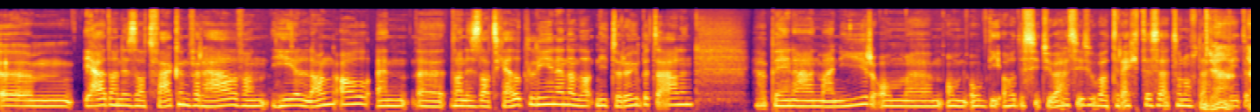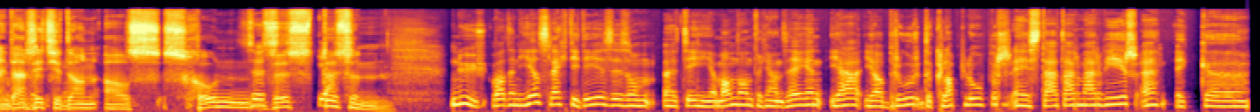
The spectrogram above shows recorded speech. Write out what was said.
Um, ja, dan is dat vaak een verhaal van heel lang al. En uh, dan is dat geld lenen en dat niet terugbetalen. Ja, bijna een manier om, um, om ook die oude situatie zo wat recht te zetten. Of daar ja, beter en daar zit je dan als schoonzus Zus, tussen. Nu, wat een heel slecht idee is, is om uh, tegen je man dan te gaan zeggen: Ja, jouw broer, de klaploper, hij staat daar maar weer. Hè. Ik, uh,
